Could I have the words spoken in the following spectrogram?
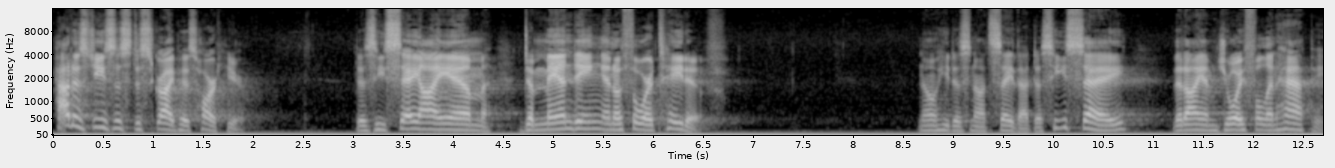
How does Jesus describe his heart here? Does he say, I am demanding and authoritative? No, he does not say that. Does he say that I am joyful and happy?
